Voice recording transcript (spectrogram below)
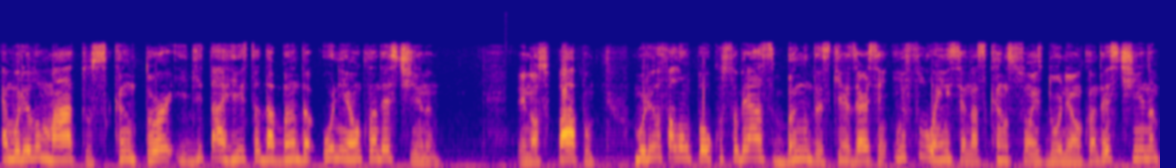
é Murilo Matos, cantor e guitarrista da banda União Clandestina. Em nosso papo, Murilo falou um pouco sobre as bandas que exercem influência nas canções do União Clandestina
